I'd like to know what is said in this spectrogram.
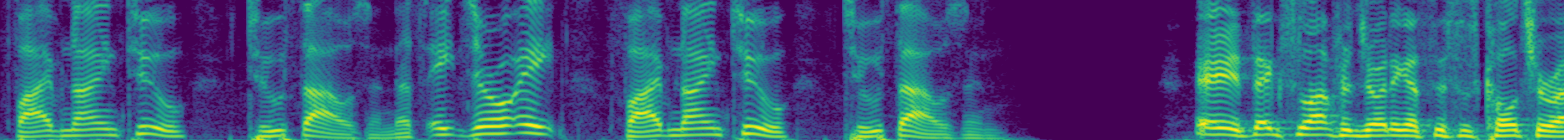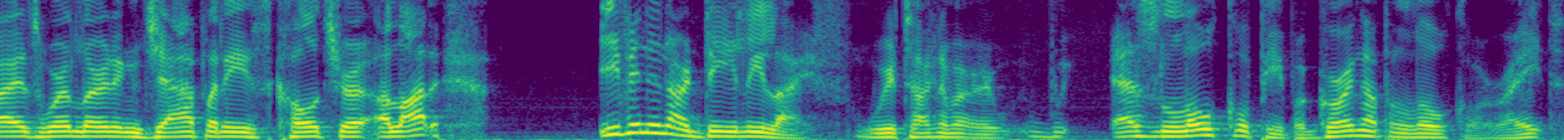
592 2000. That's 808 592 2000. Hey, thanks a lot for joining us. This is Culturize. We're learning Japanese culture a lot. Even in our daily life, we're talking about we, as local people, growing up local, right?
